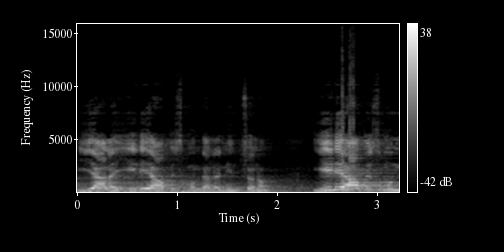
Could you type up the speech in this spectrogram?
ఇవాళ ఈడీ ఆఫీస్ ముందర నించున్నాం. ఈడీ ఆఫీస్ ముందర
